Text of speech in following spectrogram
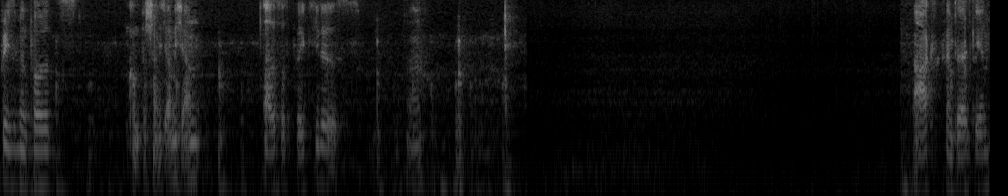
Prism Impulse kommt wahrscheinlich auch nicht an. Alles was Projektile ist. Ja. Arc könnte halt gehen.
